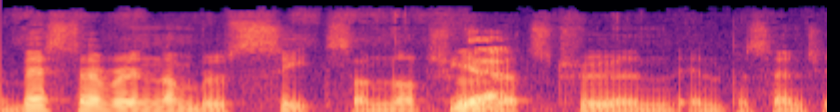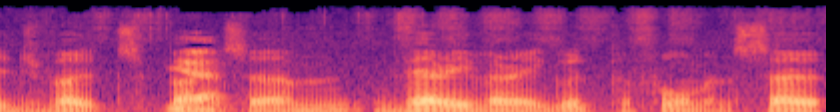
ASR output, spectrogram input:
best ever in number of seats. I'm not sure yeah. that's true in, in percentage votes, but yeah. um, very, very good performance. So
